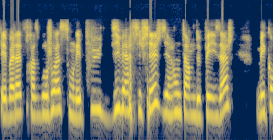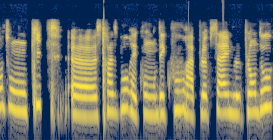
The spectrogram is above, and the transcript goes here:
les balades strasbourgeoises sont les plus diversifiées, je dirais, en termes de paysages. Mais quand on quitte Strasbourg et qu'on découvre à Plopsheim le plan d'eau,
